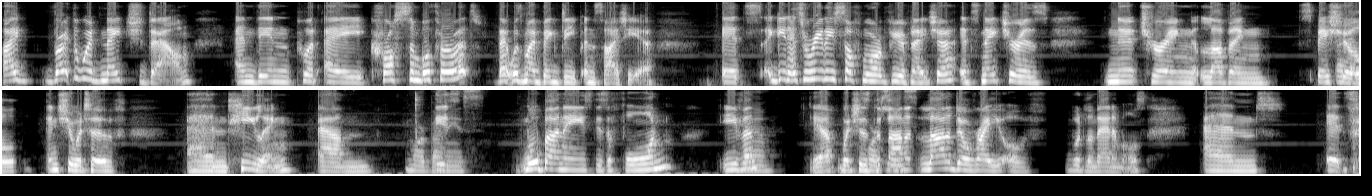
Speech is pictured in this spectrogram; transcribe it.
I wrote the word nature down and then put a cross symbol through it. That was my big deep insight here. It's again, it's a really sophomore view of nature. It's nature is nurturing, loving, special, intuitive, and healing. Um, More bunnies. more bunnies. There's a fawn, even. Yeah. Yeah, which is Horses. the Lana, Lana Del Rey of woodland animals. And it's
